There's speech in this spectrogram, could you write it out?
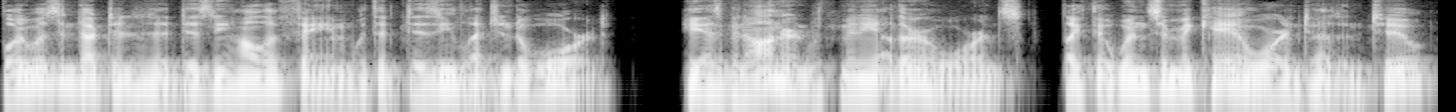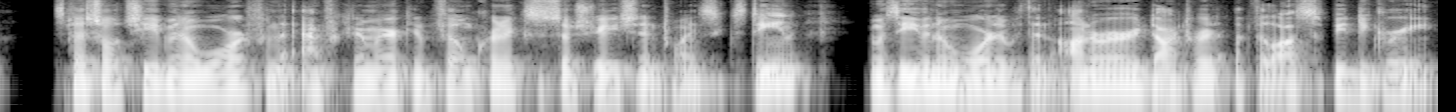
Floyd was inducted into the Disney Hall of Fame with the Disney Legend Award. He has been honored with many other awards, like the Winsor McCay Award in 2002, Special Achievement Award from the African American Film Critics Association in 2016, and was even awarded with an honorary doctorate of philosophy degree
